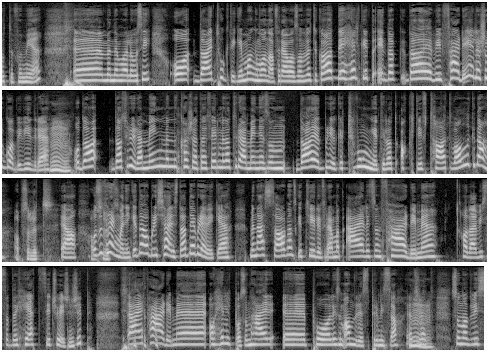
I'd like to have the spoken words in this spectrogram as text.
oute for mye, eh, men det må være lov å si. Og der tok det ikke mange måneder før jeg var sånn, vet du hva, det er helt greit, da, da er vi ferdig, eller så går vi videre. Mm. Og da, da tror jeg menn, men kanskje jeg tar feil, men da tror jeg menn er sånn Da er, blir dere tvunget til å aktivt ta et valg, da. Absolutt. Ja, Og så trenger man ikke da å bli kjærester, det ble vi ikke. Men jeg sa ganske tydelig frem at jeg er litt sånn ferdig med hadde jeg visst at det het situationship. Jeg er ferdig med å holde på sånn her eh, på liksom andres premisser, rett og slett. Sånn at hvis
